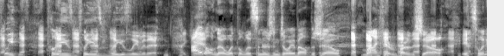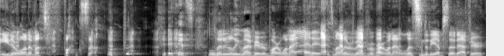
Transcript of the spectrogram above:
please, please, please, please leave it in. I, can't. don't know what the listeners enjoy about the show. My favorite part of the show is when either one of us fucks up. It's literally my favorite part when I edit. It's my favorite part when I listen to the episode after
